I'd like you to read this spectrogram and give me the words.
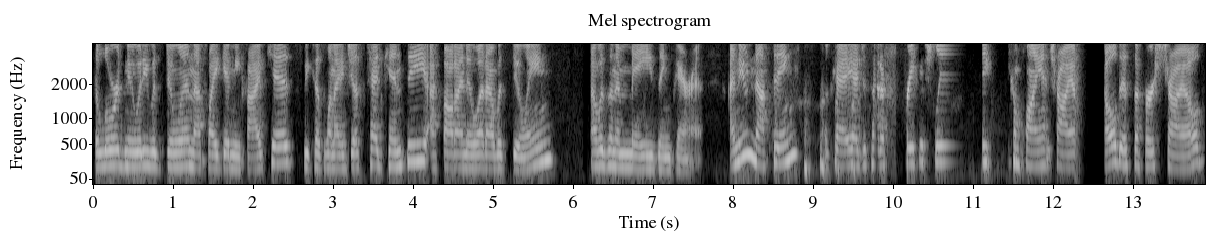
the Lord knew what he was doing. That's why he gave me five kids because when I just had Kinsey, I thought I knew what I was doing. I was an amazing parent. I knew nothing. Okay. I just had a freakishly compliant child as the first child,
